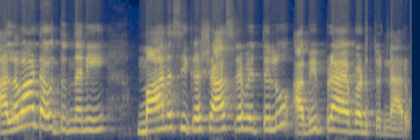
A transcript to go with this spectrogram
అలవాటవుతుందని మానసిక శాస్త్రవేత్తలు అభిప్రాయపడుతున్నారు.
